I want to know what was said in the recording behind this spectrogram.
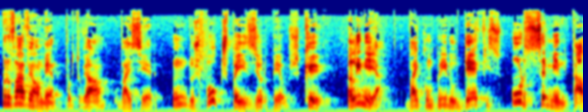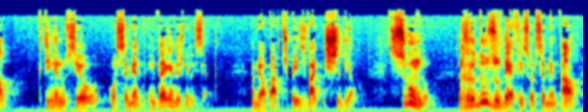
Provavelmente Portugal vai ser um dos poucos países europeus que, a linha A, vai cumprir o déficit orçamental que tinha no seu orçamento entregue em 2007. A maior parte dos países vai excedê-lo. Segundo, reduz o déficit orçamental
